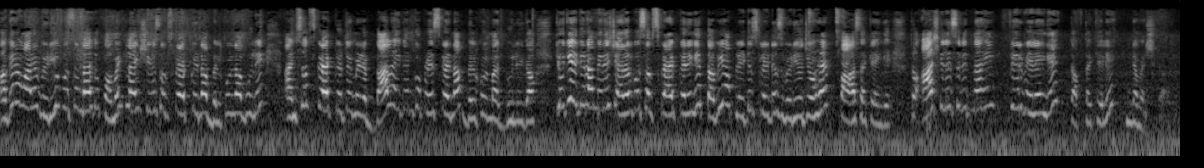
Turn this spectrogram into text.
अगर हमारा वीडियो पसंद आए तो कमेंट लाइक शेयर सब्सक्राइब करना बिल्कुल ना भूलें। एंड सब्सक्राइब करते मेरे बेल आइकन को प्रेस करना बिल्कुल मत भूलिएगा। क्योंकि अगर आप मेरे चैनल को सब्सक्राइब करेंगे, तभी आप लेटेस्ट लेटेस्ट वीडियो जो है, पा सकेंगे। तो आज के लिए सिर्फ़ इतना ही। फिर मिलेंगे। तब तक के लिए नमस्कार।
